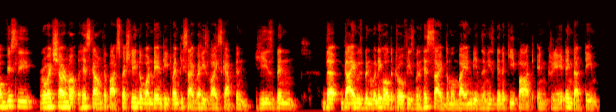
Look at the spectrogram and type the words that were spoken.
obviously Rohit Sharma, his counterpart, especially in the one day and T20 side where he's vice captain, he's been the guy who's been winning all the trophies with his side, the Mumbai Indians, and he's been a key part in creating that team.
